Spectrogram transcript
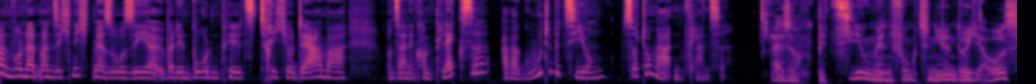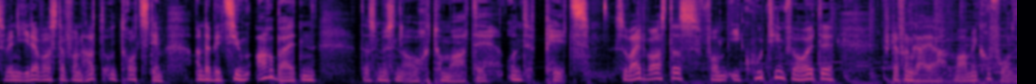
dann wundert man sich nicht mehr so sehr über den Bodenpilz Trichoderma und seine komplexe, aber gute Beziehung zur Tomatenpflanze. Also Beziehungen funktionieren durchaus, wenn jeder was davon hat und trotzdem an der Beziehung arbeiten, das müssen auch Tomate und Pilz. Soweit war es das vom IQ-Team für heute. Stefan Geier war Mikrofon.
